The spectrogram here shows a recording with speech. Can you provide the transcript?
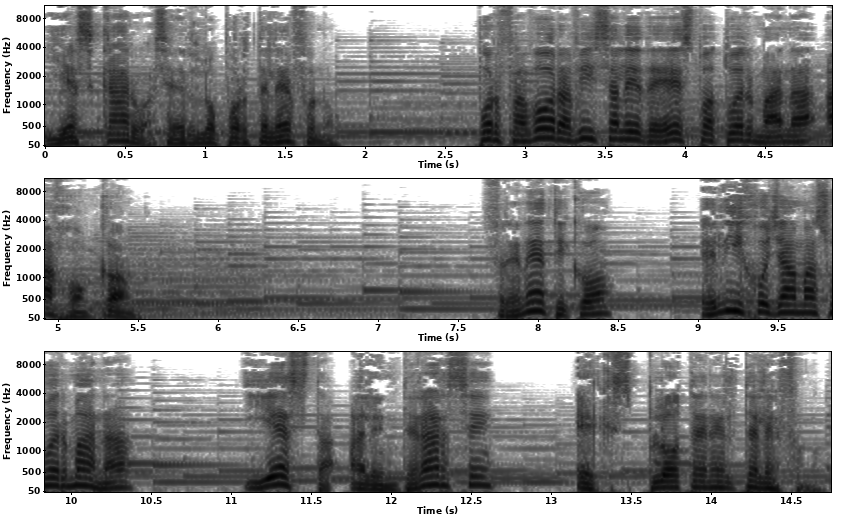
y es caro hacerlo por teléfono. Por favor, avísale de esto a tu hermana a Hong Kong. Frenético, el hijo llama a su hermana y ésta, al enterarse, explota en el teléfono.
